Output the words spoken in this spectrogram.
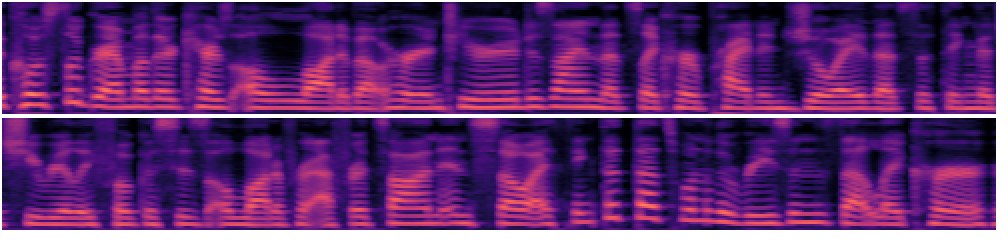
the coastal grandmother cares a lot about her interior design. That's like her pride and joy. That's the thing that she really focuses a lot of her efforts on. And so I think that that's one of the reasons that like her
